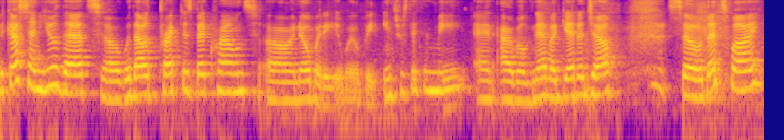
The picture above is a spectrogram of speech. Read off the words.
because I knew that uh, without practice background, uh, nobody will be interested in me and I will never get a job. So that's why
